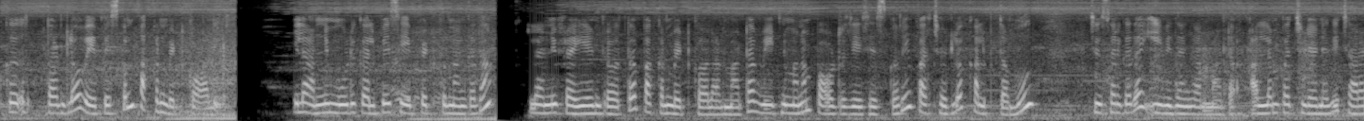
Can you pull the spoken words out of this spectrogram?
ఒక దాంట్లో వేపేసుకొని పక్కన పెట్టుకోవాలి. ఇలా అన్ని మూడు కలిపేసి వేపు పెట్టుకున్నాం కదా. ఇలా అన్నీ ఫ్రై అయిన తర్వాత పక్కన పెట్టుకోవాలన్నమాట. వీటిని మనం పౌడర్ చేసేసుకొని పచ్చడిలో కలుపుతాము. చూసారు కదా ఈ విధంగా అనమాట అల్లం పచ్చడి అనేది చాలా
